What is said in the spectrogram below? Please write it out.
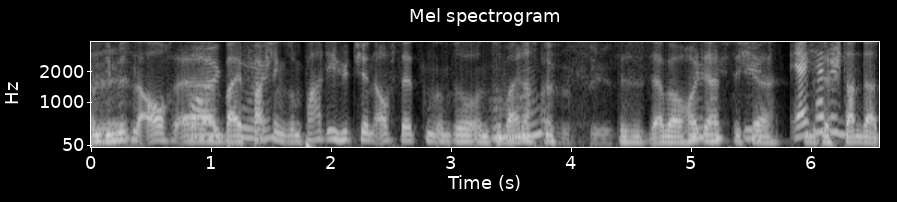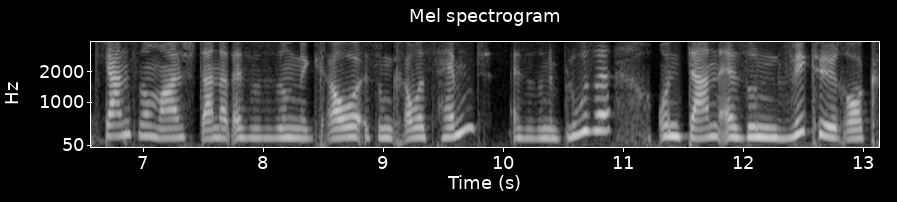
und die müssen auch äh, Voll bei cool. Fasching so ein Partyhütchen aufsetzen und so und zu Weihnachten. Das ist süß. Das ist aber heute hat sich ja, ja ich mit hatte der Standard. ganz normal Standard, also es ist so eine graue, so ein graues Hemd, also so eine Bluse und dann äh, so ein Wickelrock,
